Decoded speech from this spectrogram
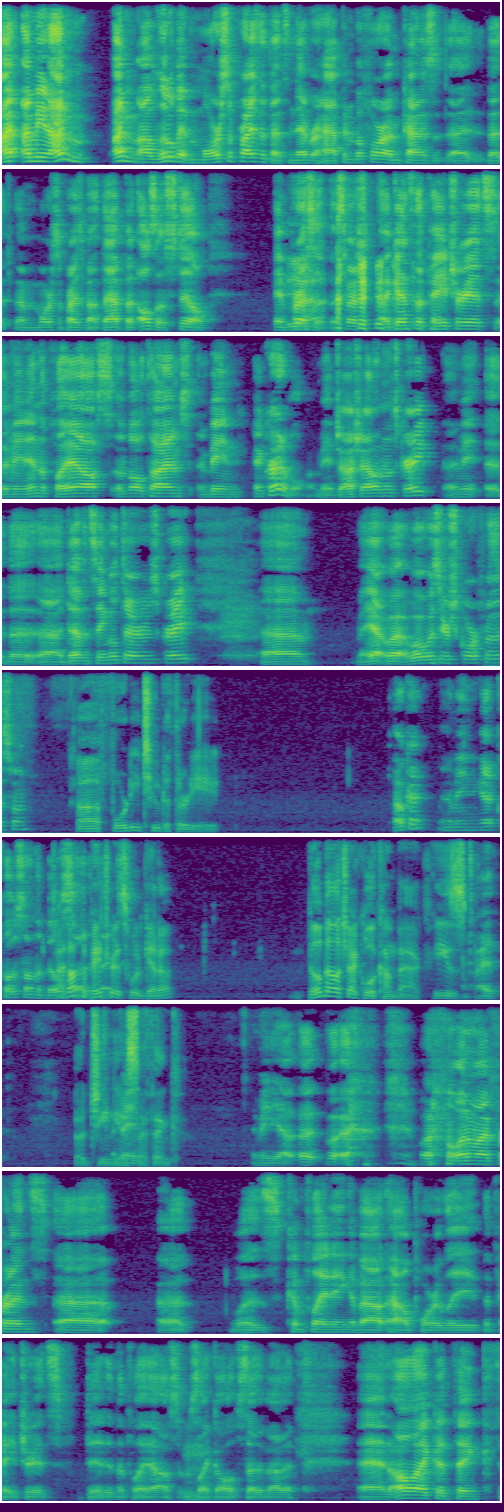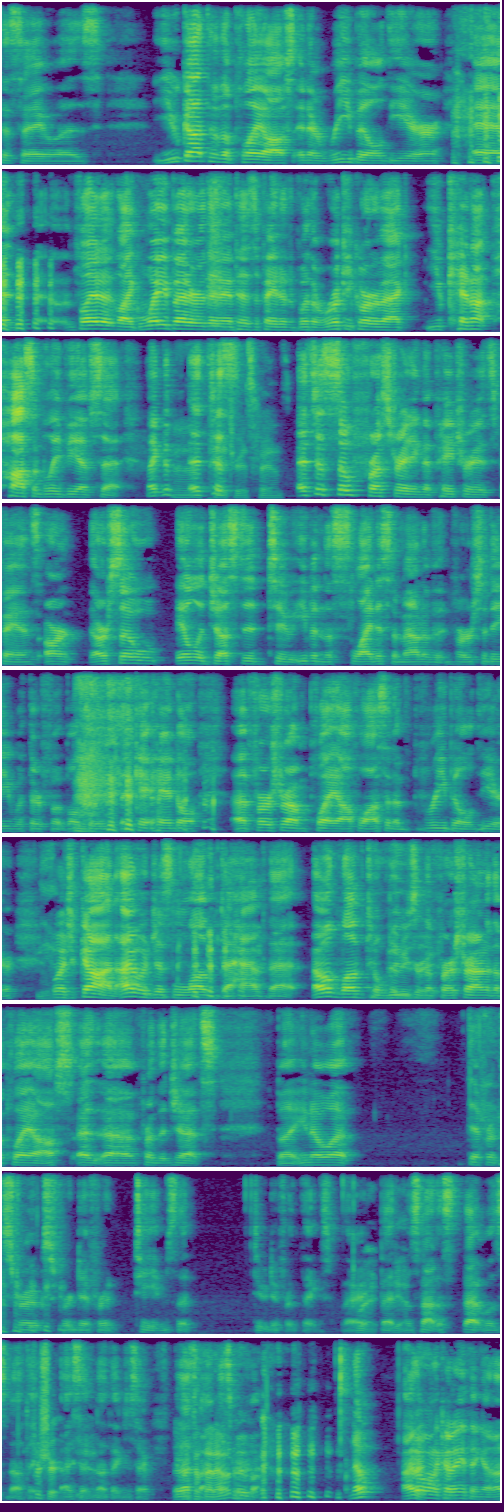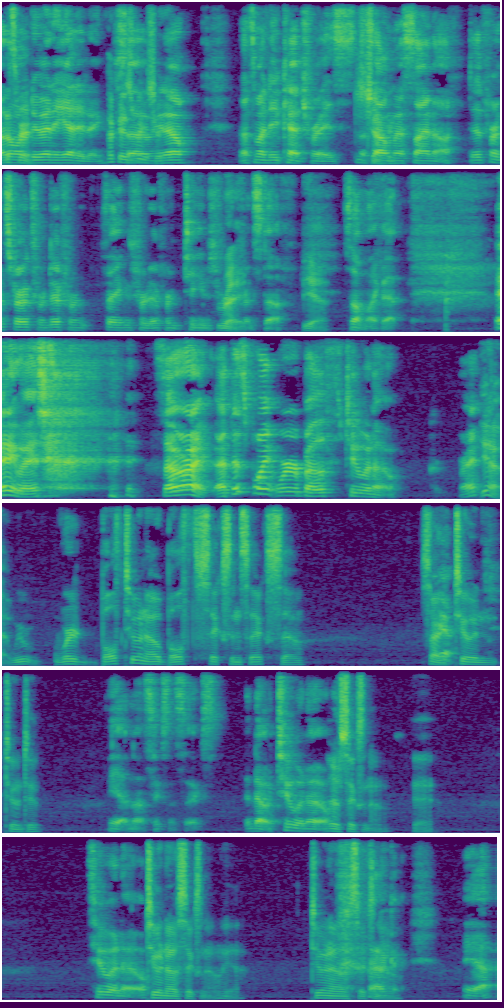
I, I mean, I'm I'm a little bit more surprised that that's never happened before. I'm kind of uh, that I'm more surprised about that, but also still impressive, Yeah. especially against the Patriots. I mean, in the playoffs of all times, I mean, incredible. I mean, Josh Allen was great. I mean, uh, the uh, Devin Singletary was great. Um, but yeah, what, what was your score for this one? Uh, forty-two to thirty-eight. Okay, I mean, you got close on the Bills. I thought the. Patriots would get up. Bill Belichick will come back. He's I a genius, I, mean- think. I mean, yeah. Uh, one of my friends uh, uh, was complaining about how poorly the Patriots did in the playoffs. It was Mhm. like all upset about it, and all I could think to say was, "You got to the playoffs in a rebuild year and played it like way better than anticipated with a rookie quarterback. You cannot possibly be upset. Like the, Uh, it's just fans. it's just so frustrating that Patriots fans aren't are so ill adjusted to even the slightest amount of adversity with their football team that they can't handle a first round playoff loss in a rebuild year. Yeah. Which God, I would just love to have that. I would love to That'd lose in the first round of the playoffs as, uh, for the Jets, but you know what? Different strokes for different teams that do different things. All right, Right, that yeah. was not a, that was nothing. For sure, I said yeah. nothing to say. You But that's cut fine. that Let's move on. Nope. I don't Right. want to cut anything out. I don't want to do any editing. Okay, so, sure. you know, that's my new catchphrase. That's how I'm to sign off. Different strokes for different things for different teams for Right. different stuff. yeah. Something like that. Anyways, so all right. At this point, we're both 2 and 0, right? Yeah, we we're both two and zero, both six and six. So, sorry, Yeah. two and two and two. Yeah, not 6 and 6. No, 2 and 0. Or six and zero. Yeah, 2 and 0. two and zero, six and zero. Yeah, two and zero, six and Okay. zero.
